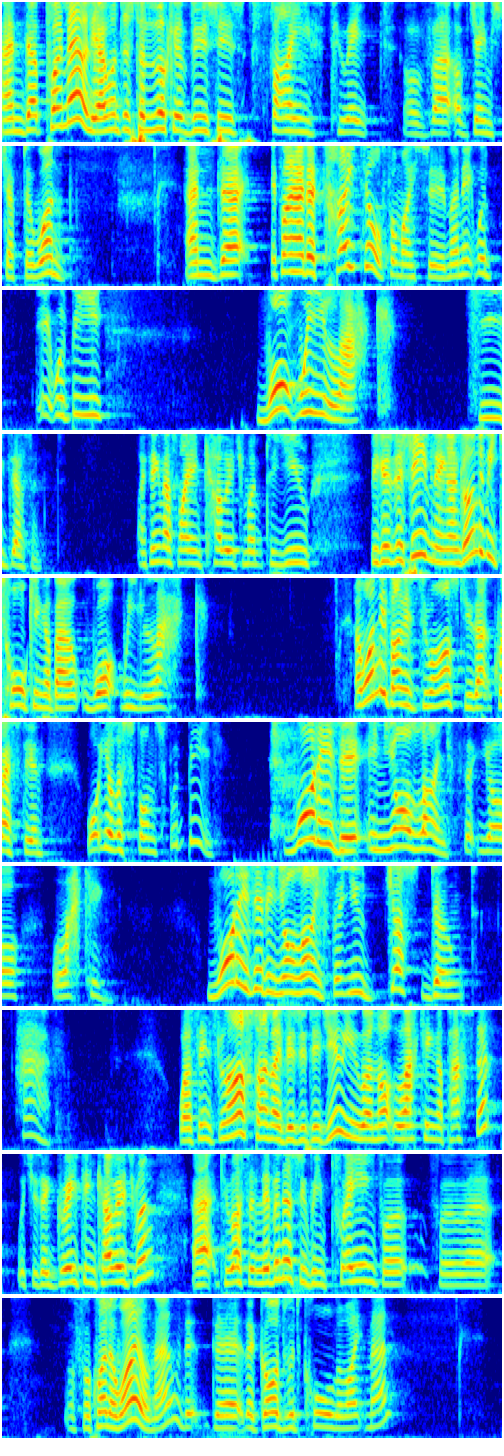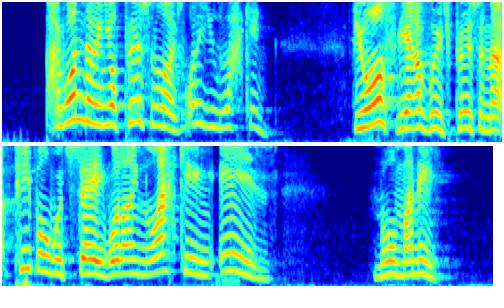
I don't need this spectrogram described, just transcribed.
And uh, primarily, I want us to look at verses 5 to 8 of, uh, of James chapter 1. And uh, if I had a title for my sermon, it would, it would be What We Lack, He Doesn't. I think that's my encouragement to you because this evening I'm going to be talking about what we lack. I wonder if I was to ask you that question, what your response would be. What is it in your life that you're lacking? What is it in your life that you just don't have? Well, since last time I visited you, you are not lacking a pastor, which is a great encouragement uh, to us at Livinus who've been praying for, for, uh, for quite a while now that, uh, that God would call the right man. But I wonder in your personal lives, what are you lacking? If you ask the average person that, people would say, What I'm lacking is more money.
